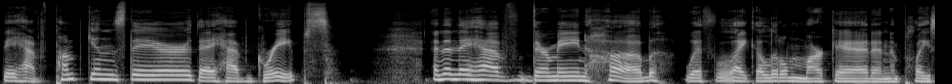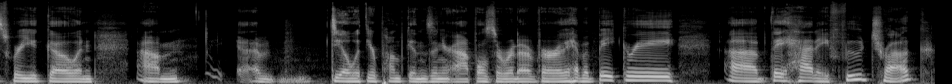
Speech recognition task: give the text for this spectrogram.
they have pumpkins there, they have grapes. And then they have their main hub with like a little market and a place where you go and um, uh, deal with your pumpkins and your apples or whatever. They have a bakery. Uh, they had a food truck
